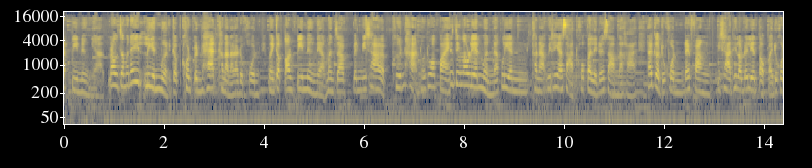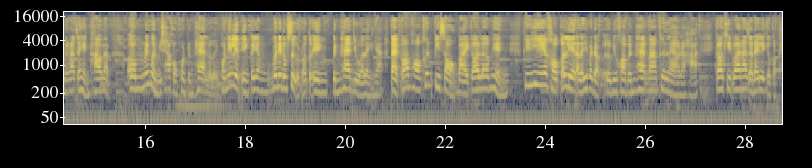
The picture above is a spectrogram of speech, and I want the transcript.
ทย์ปีหนึ่งเนี่ยเราจะไม่ได้เรียนเหมือนกับคนเป็นแพทย์ขนาดนั้นนะทุกคน เหมือนกับตอนปีหนึ่งเนี่ยมันจะเป็นวิชาแบบพื้นฐานทั่ว ๆ ไป จริงๆ เราเรียนเหมือนนักเรียนคณะวิทยาศาสตร์ทั่วไปเลยด้วยซ้ำนะคะ ถ้าเกิดทุกคนได้ฟังวิชาที่เราได้เรียนต่อไป ทุกคนก็น่าจะเห็นภาพแบบเออมันไม่เหมือนวิชาของคนเป็นแพทย์เลย เพราะนี่เรียนเองก็ยังไม่ได้รู้สึกว่าตัวเองเป็นแพทย์อยู่อะไรเงี้ย แต่ก็พอขึ้นปีสองไปก็เริ่มเห็นพี่ๆเขาก็เรียนอะไรที่แบบเออมีความเป็นแพทย์มากขึ้นแล้วนะคะ ก็คิดว่าน่าจะได้เรียนเกี่ยวกับแพ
